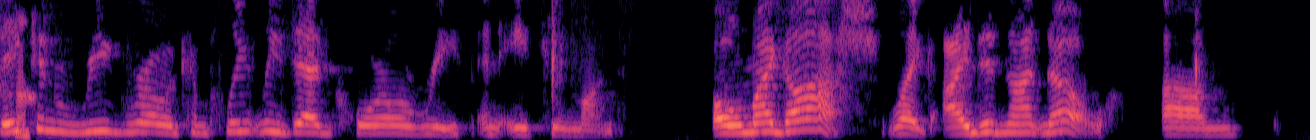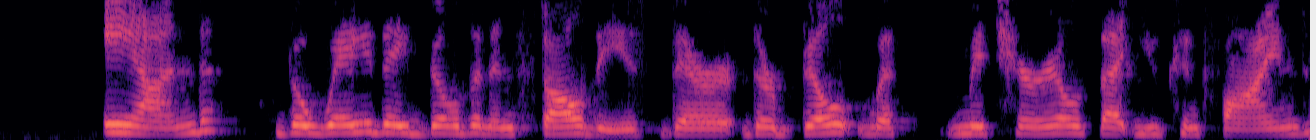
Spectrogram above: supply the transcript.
they can regrow a completely dead coral reef in 18 months? Oh my gosh! Like, I did not know. Um, and the way they build and install these they're they're built with materials that you can find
